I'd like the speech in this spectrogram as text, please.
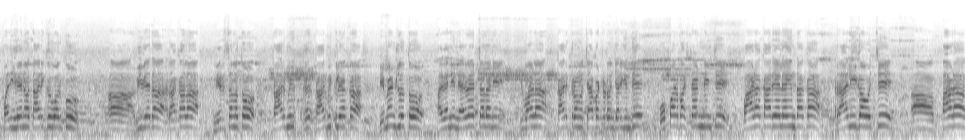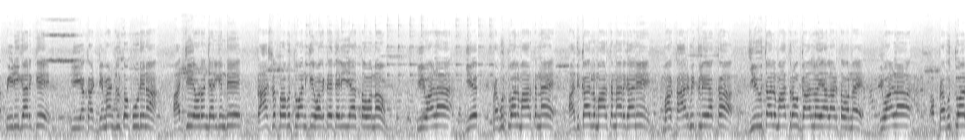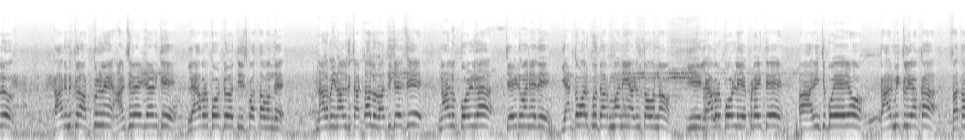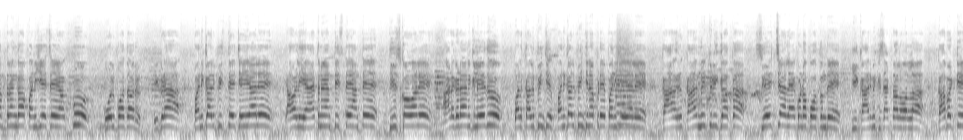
పదిహేనో తారీఖు వరకు వివిధ రకాల నిరసనలతో కార్మిక కార్మికుల యొక్క డిమాండ్లతో అవన్నీ నెరవేర్చాలని ఇవాళ కార్యక్రమం చేపట్టడం జరిగింది. ఉప్పాడ బస్ స్టాండ్ నుంచి పాడా కార్యాలయం దాకా ర్యాలీగా వచ్చి పాడ పీడీ గారికి ఈ యొక్క డిమాండ్లతో కూడిన అర్జీ ఇవ్వడం జరిగింది. రాష్ట్ర ప్రభుత్వానికి ఒకటే తెలియజేస్తూ ఉన్నాం. ఇవాళ ఏ ప్రభుత్వాలు మారుతున్నాయి అధికారులు మారుతున్నారు కానీ మా కార్మికుల యొక్క జీవితాలు మాత్రం గాల్లో ఏలాడుతూ ఉన్నాయి. ఇవాళ ప్రభుత్వాలు కార్మికుల హక్కుల్ని అణచివేయడానికి లేబర్ కోర్టు తీసుకొస్తా ఉంది. నలభై నాలుగు చట్టాలు రద్దు చేసి నాలుగు కోళ్ళుగా చేయడం అనేది ఎంతవరకు ధర్మం అని అడుగుతూ ఉన్నాం. ఈ లేబర్ కోళ్ళు ఎప్పుడైతే హరించిపోయాయో కార్మికుల యొక్క స్వతంత్రంగా పనిచేసే హక్కు కోల్పోతారు. ఇక్కడ పని కల్పిస్తే చేయాలి వాళ్ళు వేతనం ఎంత ఇస్తే అంతే తీసుకోవాలి. అడగడానికి లేదు వాళ్ళు కల్పించి పని కల్పించినప్పుడే పని చేయాలి. కార్ కార్మికుడి యొక్క స్వేచ్ఛ లేకుండా పోతుంది ఈ కార్మిక చట్టాల వల్ల. కాబట్టి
